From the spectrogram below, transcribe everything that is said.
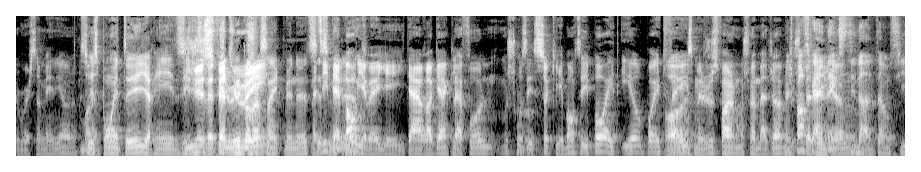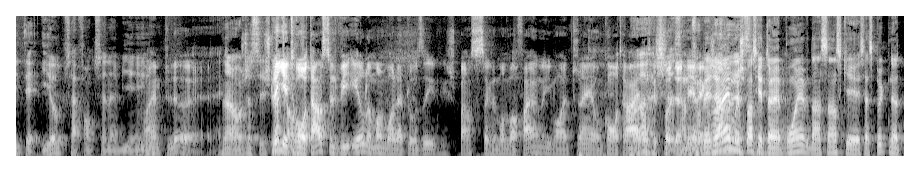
WrestleMania là. C'est se pointer, il a rien dit. Il juste s'est fait tuer pendant 5 minutes. Mais tu il était bon, il, avait, il, il était arrogant avec la foule. Moi, je trouve que c'est ça qui est bon. Tu sais, pas être heel, pas être Ouais, face, mais juste faire, moi, je fais ma job. Mais je je pense qu'à NXT, dans le temps aussi, il était heel, puis ça fonctionnait bien. Ouais, puis là, euh, Non, non, je sais. Je là, il est trop tard. Si tu le vis heel, le monde va l'applaudir. Je pense que c'est ça que le monde va faire. là. Ils vont être tout le temps au contraire Ah, de ce que tu fait Benjamin, Ouais, moi je pense que tu as un point dans le sens que ça se peut que notre,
